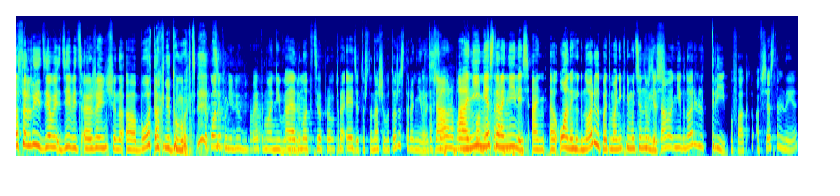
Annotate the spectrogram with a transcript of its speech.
Остальные девы- девять э, женщин э, Бо так не думают. Так он их не любит, поэтому они его А, я думала, это типа про, Эдди, то, что наша его тоже сторонилась. Это всё Да, работает а они не сторонились, они- э, он их игнорил, поэтому они к нему тянулись. там не игнорили три, по факту, а все остальные...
